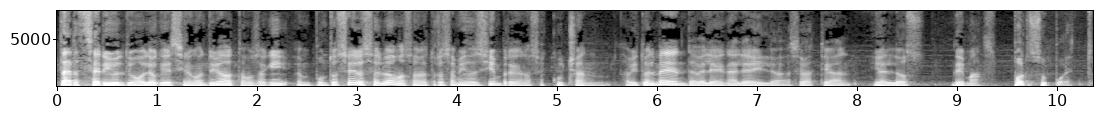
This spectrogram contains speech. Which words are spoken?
Tercer y último bloque de Cine Continuado. Estamos aquí en Punto Cero. Saludamos a nuestros amigos de siempre que nos escuchan habitualmente: a Belén, a Leila, a Sebastián y a los demás, por supuesto.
